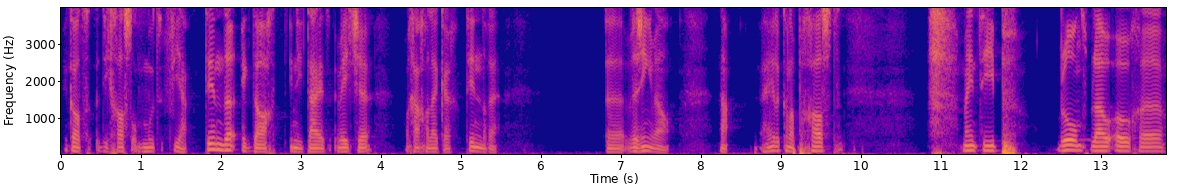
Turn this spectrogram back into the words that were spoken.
Ik had die gast ontmoet via Tinder. Ik dacht in die tijd, weet je, we gaan gewoon lekker tinderen. Uh, we zien wel. Nou, een hele knappe gast. Mijn type, blond, blauwe ogen.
